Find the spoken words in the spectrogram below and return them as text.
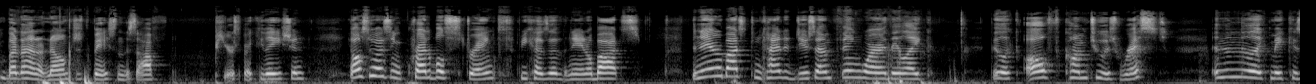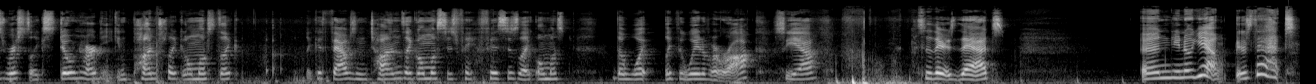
But I don't know, I'm just basing this off pure speculation. He also has incredible strength because of the nanobots. the nanobots can kind of do something where they like they like all come to his wrist, and then they like make his wrist like stone hard. And he can punch like almost like like a thousand tons. Like almost his fist is like almost the what like the weight of a rock. So yeah. So there's that. And you know, yeah, there's that.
